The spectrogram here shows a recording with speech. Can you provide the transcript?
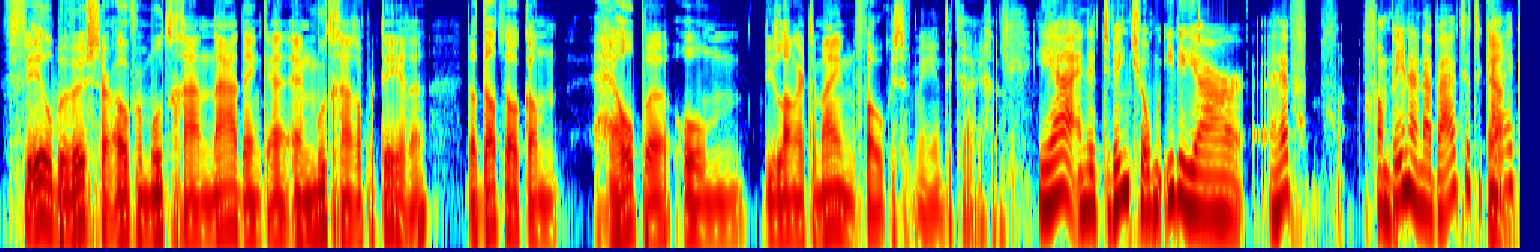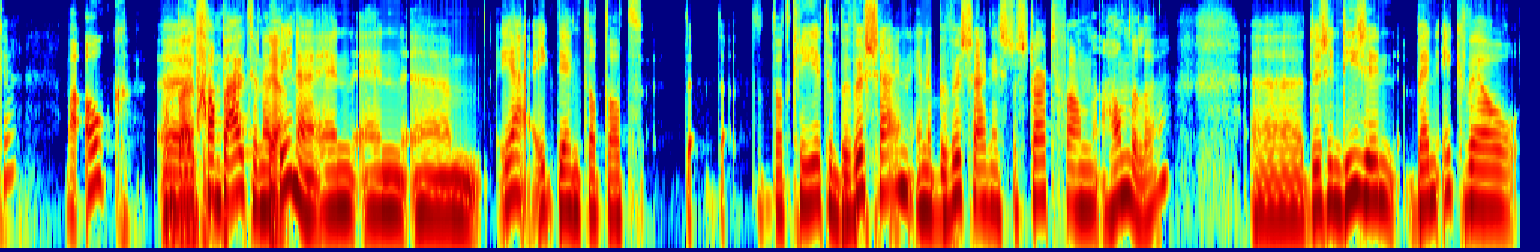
veel bewuster over moet gaan nadenken en, en moet gaan rapporteren. Dat dat wel kan helpen om die langetermijn focus er meer in te krijgen. Ja, en het dwingt je om ieder jaar hè, van binnen naar buiten te kijken. Ja. Maar ook van buiten, uh, van buiten naar ja. binnen. En, en um, ja, ik denk dat dat, dat dat creëert een bewustzijn. En het bewustzijn is de start van handelen. Uh, dus in die zin ben ik wel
